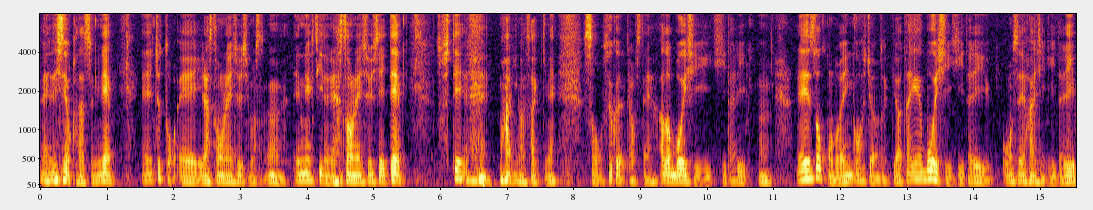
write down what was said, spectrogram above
レジの片隅で、えー、ちょっと、えー、イラストの練習します。うん。NFT のイラストの練習していて、そして、まあ今さっきね、そう、そういうことやってますね。あと、ボイシー聞いたり、うん。冷蔵庫のドリンク補充の時は、大概ボイシー聞いたり、音声配信聞いたり、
